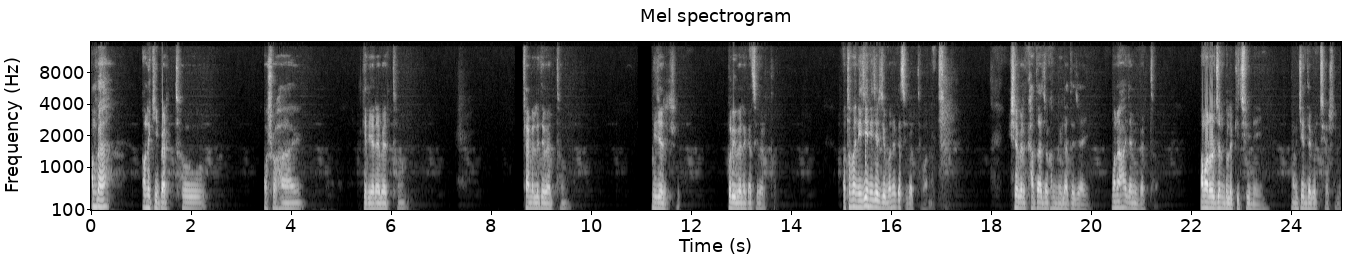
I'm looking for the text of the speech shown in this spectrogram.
আমরা অনেকেই ব্যর্থ, অসহায় কেরিয়ারে ব্যর্থ ফ্যামিলিতে ব্যর্থ। নিজের পরিবারের কাছে ব্যর্থ। অথবা নিজে নিজের জীবনের কাছে ব্যর্থ মনে হচ্ছে। হিসাবের খাতা যখন মিলাতে যাই, মনে হয় যে আমি ব্যর্থ। আমার অর্জন বলে কিছুই নেই। আমি চিন্তা করছি আসলে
